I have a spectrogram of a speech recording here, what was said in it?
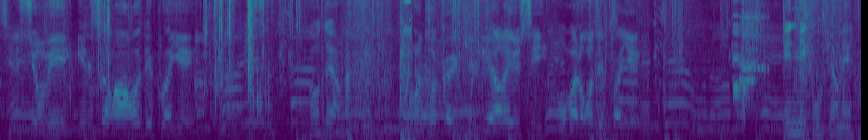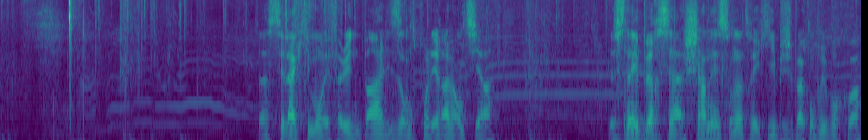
S'il survit, il sera redéployé. Vendeur marqué. Votre coéquipier a réussi. On va le redéployer. Ennemi confirmé. C'est là qu'il m'aurait fallu une paralysante pour les ralentir. Le sniper s'est acharné sur notre équipe, j'ai pas compris pourquoi.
